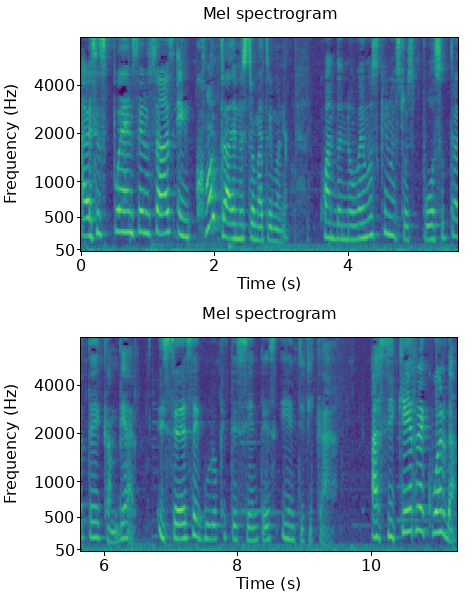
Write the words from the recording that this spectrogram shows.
a veces pueden ser usadas en contra de nuestro matrimonio. Cuando no vemos que nuestro esposo trate de cambiar y sé de seguro que te sientes identificada. Así que recuerda,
